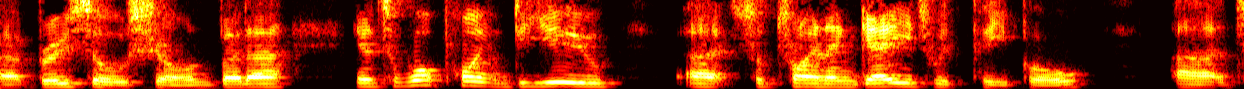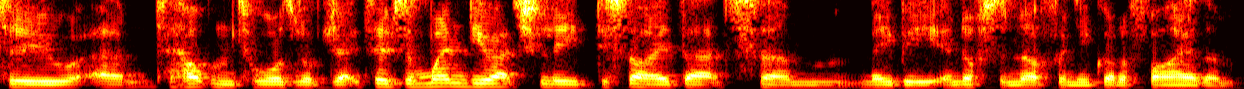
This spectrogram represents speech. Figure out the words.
uh, brutal, Shawn, but you know, to what point do you uh, sort of try and engage with people uh, to um, to help them towards their objectives, and when do you actually decide that um, maybe enough's enough and you've got to fire them?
